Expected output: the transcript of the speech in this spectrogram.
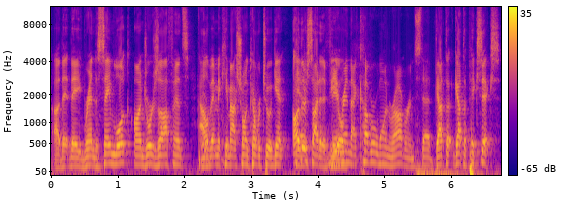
uh, they, they ran the same look on Georgia's offense. Alabama came out showing cover two again, other Yeah, side of the field. They ran that cover one robber instead. Got the got the pick six,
